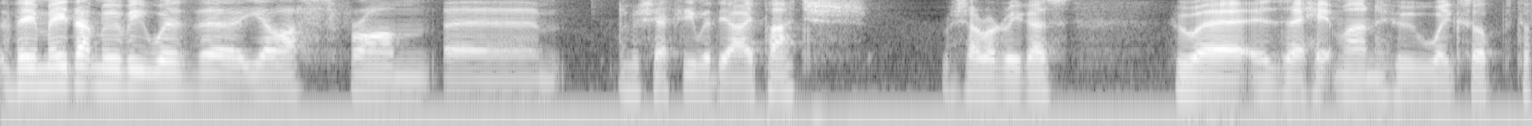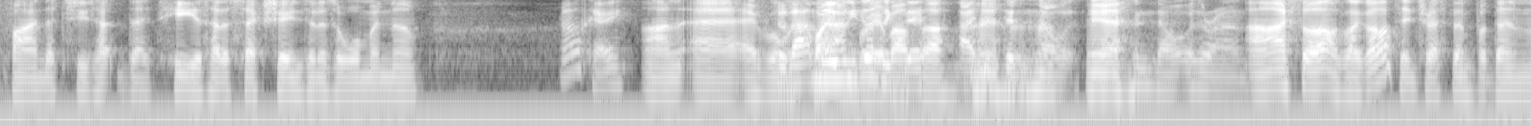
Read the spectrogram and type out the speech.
they made that movie with uh, Yelas from um, Machete with the eye patch, Michelle Rodriguez, who uh, is a hitman who wakes up to find that she's had, that he has had a sex change and is a woman now, okay. and uh, everyone So was that quite movie angry does about exist. that. I just didn't know it. yeah. I didn't know it was around. And I saw that. I was like, "Oh, that's interesting." But then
